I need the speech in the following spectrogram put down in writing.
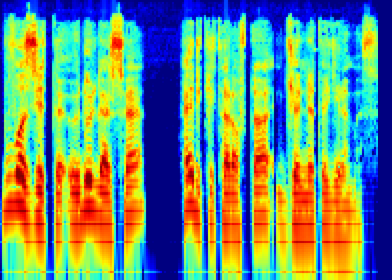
Bu vaziyette ölürlerse her iki tarafta cennete giremez.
